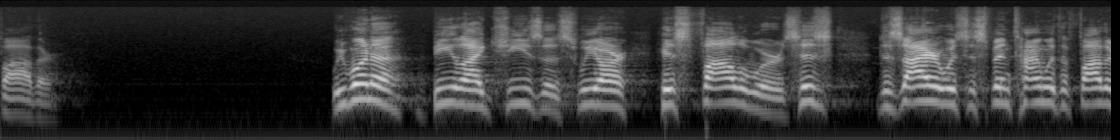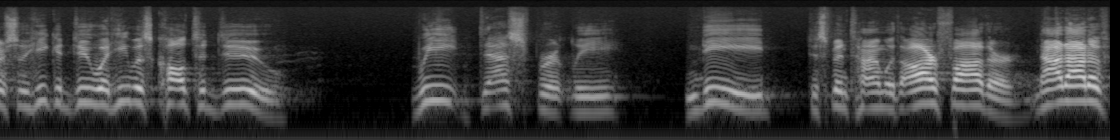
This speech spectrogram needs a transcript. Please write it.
Father. We want to be like Jesus. We are his followers. His desire was to spend time with the Father so he could do what he was called to do. We desperately need to spend time with our Father, not out of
